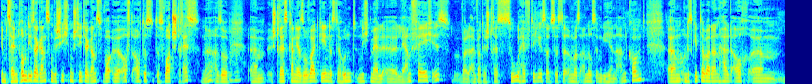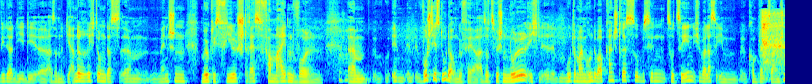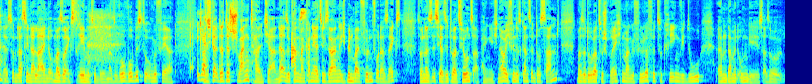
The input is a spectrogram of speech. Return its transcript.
Im Zentrum dieser ganzen Geschichten steht ja ganz äh, oft auch das, das Wort Stress. Ne? Also mhm. ähm, Stress kann ja so weit gehen, dass der Hund nicht mehr äh, lernfähig ist, weil einfach der Stress zu heftig ist, als dass da irgendwas anderes im Gehirn ankommt. Ähm. Und es gibt aber dann halt auch ähm, wieder die, die, äh, also die andere Richtung, dass ähm, Menschen möglichst viel Stress vermeiden wollen. Mhm. Ähm, in, in, wo stehst du da ungefähr? Also zwischen null, ich äh, mute meinem Hund überhaupt keinen Stress zu, bis hin zu zehn ich überlasse ihm komplett seinen Stress und lasse ihn alleine, um mal so Extreme zu bilden. Also wo, wo bist du ungefähr? Ja. Also ich glaube, das, das, schwankt halt ja. Ne? Also kann, man kann ja jetzt nicht sagen, ich bin bei fünf oder sechs, sondern es ist ja situationsabhängig. Ne? Aber ich finde es ganz interessant, mal so drüber zu sprechen, mal ein Gefühl dafür zu kriegen, wie du ähm, damit umgehst. Also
